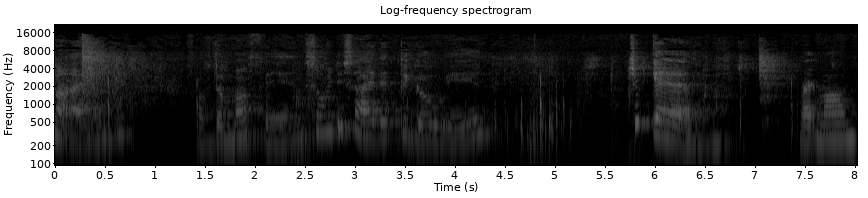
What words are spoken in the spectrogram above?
mind of the muffin, so we decided to go with chicken. Right, mom?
